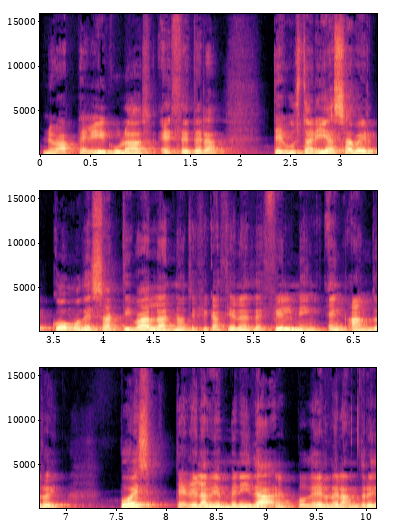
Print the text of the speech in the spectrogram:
nuevas películas, etcétera? ¿Te gustaría saber cómo desactivar las notificaciones de Filming en Android? Pues te doy la bienvenida al poder del Android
